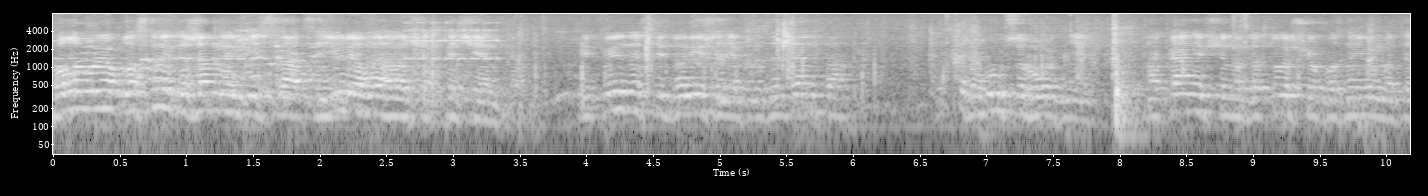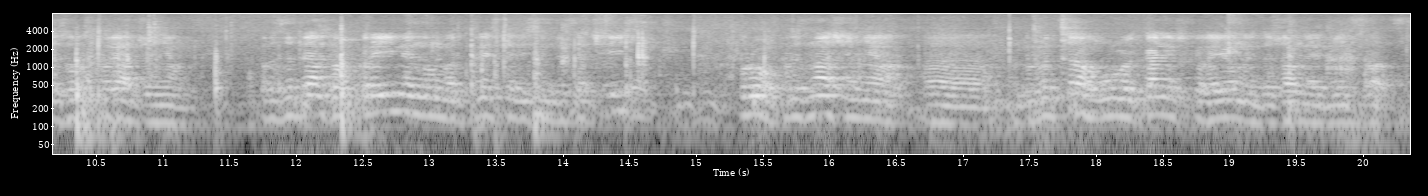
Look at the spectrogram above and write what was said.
Голови обласної державної адміністрації Юрія Олеговича Ткаченка, в відповідності до рішення президента, прибув сьогодні на Канівщину для того, щоб ознайомити з розпорядженням президента України номер 386 про призначення е, Дубенця головою Канівської районної державної адміністрації.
